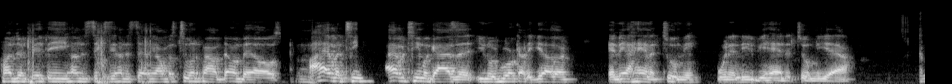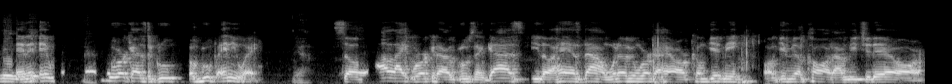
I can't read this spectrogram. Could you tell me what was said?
150, 160, 170, almost 200 pound dumbbells. Mm. I have a team. I have a team of guys that you know we work out together, and they'll hand it to me when it need to be handed to me. Yeah, I mean, and it, it we work as a group, a group anyway. yeah. So I like working out groups. And guys, you know, hands down, whenever you work out or come get me, or give me a call, and I'll meet you there. Or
